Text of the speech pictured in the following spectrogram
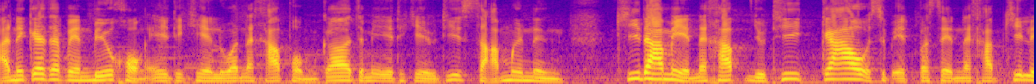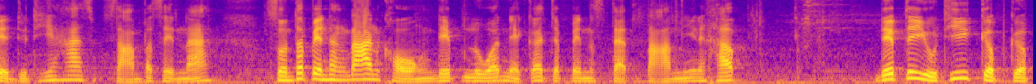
อันนี้ก็จะเป็นบิลของของ ATK ล้วนนะครับผมก็จะมี ATK อยู่ที่ 31,000คีดาเมจนะครับอยู่ที่ 91%นะครับคีเลตอยู่ที่ 53%นะส่วนถ้าเป็นทางด้านของเดฟล้วนเนี่ยก็จะเป็นสเตตตามนี้นะครับเดฟจะอยู่ที่เกือบเกือบ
